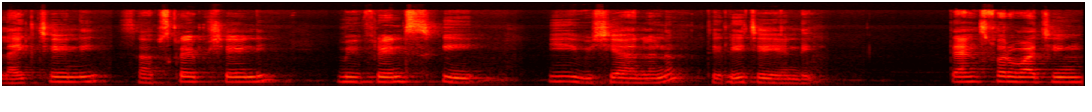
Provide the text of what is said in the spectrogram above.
లైక్ చేయండి సబ్స్క్రైబ్ చేయండి. మీ ఫ్రెండ్స్కి ఈ విషయాలను తెలియచేయండి థ్యాంక్స్ ఫర్ వాచింగ్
